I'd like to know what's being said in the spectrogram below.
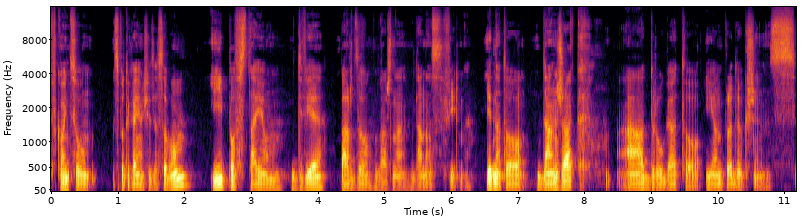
w końcu spotykają się ze sobą i powstają dwie bardzo ważne dla nas firmy. Jedna to Danjak, a druga to Ion Productions.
